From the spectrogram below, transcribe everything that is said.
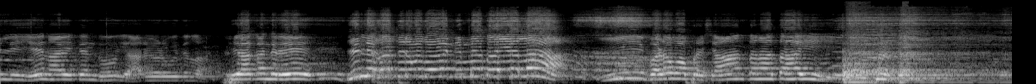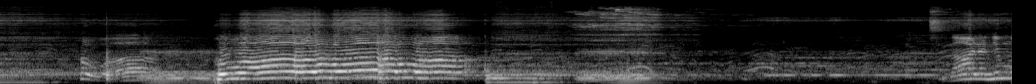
ಇಲ್ಲಿ ಏನಾಯಿತೆಂದು ಯಾರು ಹೇಳುವುದಿಲ್ಲ. ಯಾಕಂದ್ರೆ ಇಲ್ಲಿ ಸತ್ತಿರುವುದು ನಿಮ್ಮ ತಾಯಿ ಅಲ್ಲ. ಈ ಬಡವ ಪ್ರಶಾಂತನ ತಾಯಿ. ನಾಳೆ ನಿಮ್ಮ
